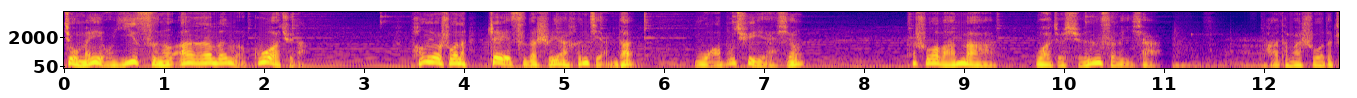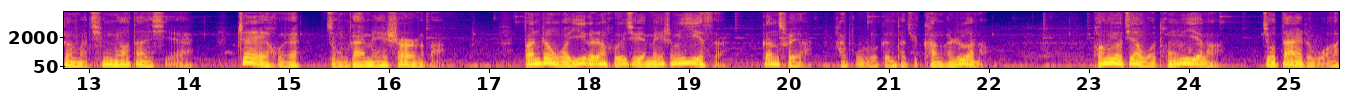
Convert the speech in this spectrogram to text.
就没有一次能安安稳稳过去的。朋友说呢，这次的实验很简单，我不去也行。他说完吧，我就寻思了一下，他他妈说的这么轻描淡写，这回总该没事了吧？反正我一个人回去也没什么意思，干脆啊，还不如跟他去看看热闹。朋友见我同意了，就带着我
